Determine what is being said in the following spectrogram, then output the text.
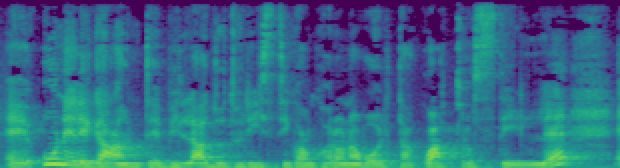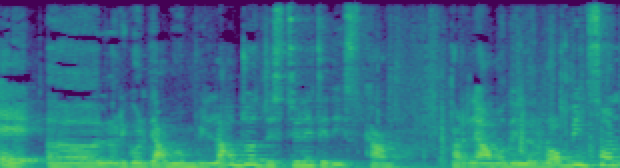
è un elegante villaggio turistico ancora una volta 4 stelle. E uh, lo ricordiamo è un villaggio a gestione tedesca parliamo del Robinson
